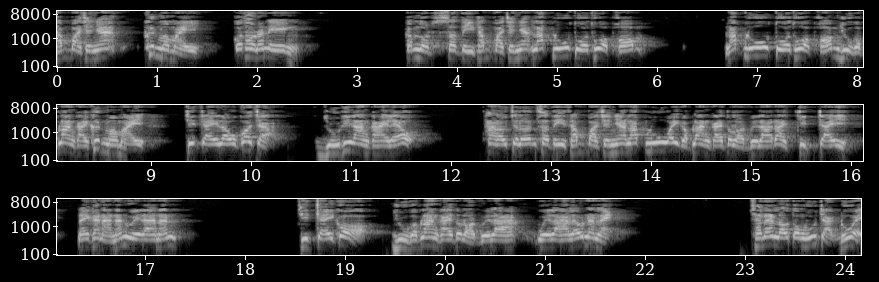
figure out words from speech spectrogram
ธรรมปัญญะขึ้นมาใหม่ ก็เท่านั้นเองกำหนดสติธรรมปัญญะรับรู้ตัวทั่วพร้อม รับรู้ตัวทั่วพร้อมอยู่กับร่างกายขึ้นมาใหม่ จิตใจเราก็จะอยู่ที่ร่างกายแล้ว ถ้าเราเจริญสติสัมปชัญญะรับรู้ไว้กับร่างกายตลอดเวลาได้จิตใจ ในขณะนั้นเวลานั้น จิตใจก็อยู่กับร่างกายตลอดเวลาเวลาแล้วนั่นแหละ ฉะนั้นเราต้องรู้จักด้วย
